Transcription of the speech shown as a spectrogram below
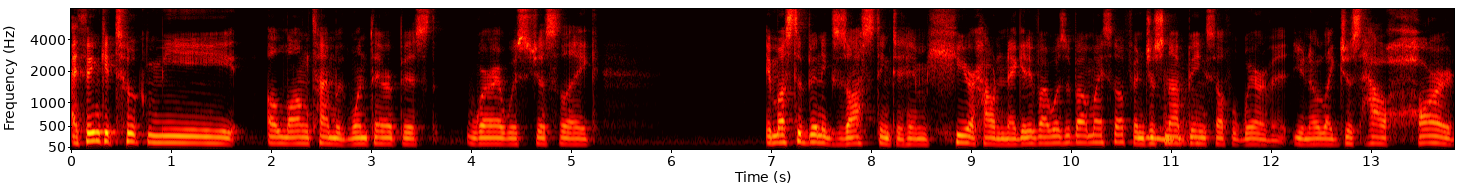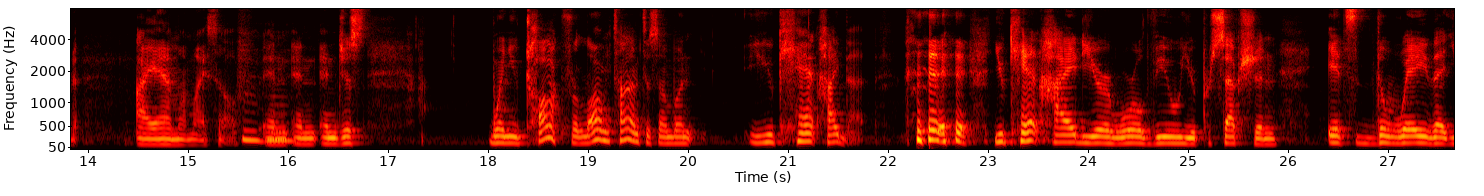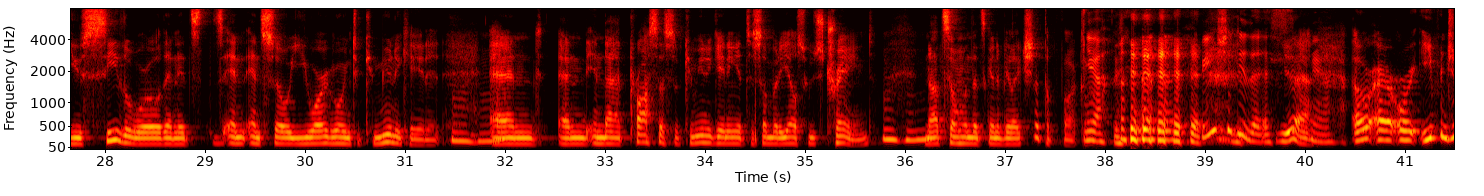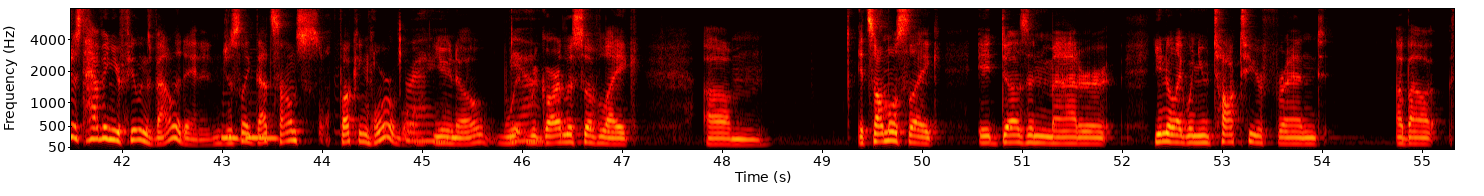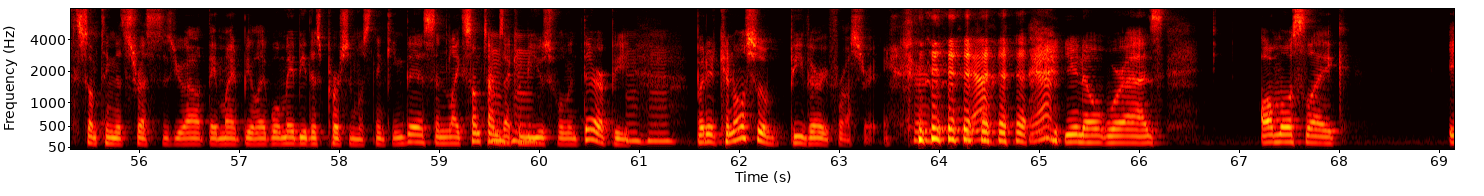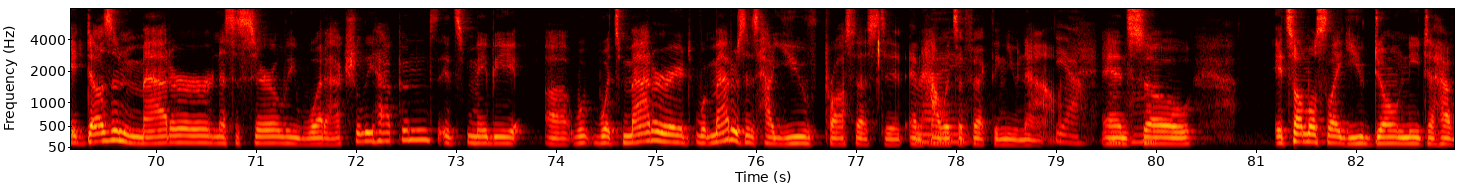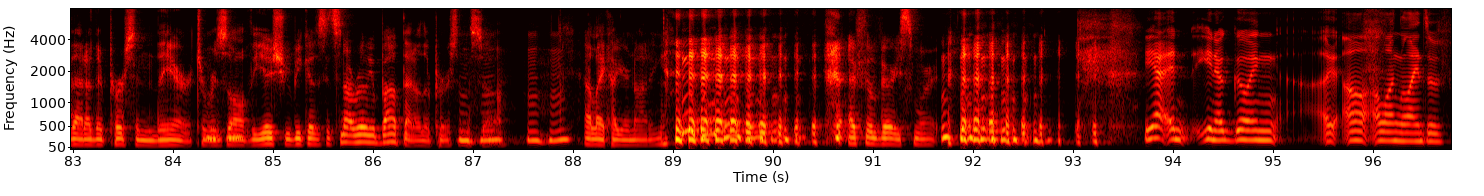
I think it took me a long time with one therapist where I was just like, it must have been exhausting to him hear how negative I was about myself and just not mm-hmm. being self aware of it. You know, like just how hard I am on myself, mm-hmm. and and and just when you talk for a long time to someone, you can't hide that. you can't hide your worldview, your perception. It's the way that you see the world, and it's and and so you are going to communicate it, mm-hmm. and and in that process of communicating it to somebody else who's trained, mm-hmm. not someone that's going to be like, "Shut the fuck up." Yeah. You should do this. Yeah. Yeah. Or, or or even just having your feelings validated. And just like that mm-hmm. sounds fucking horrible. Right. You know, w- Yeah. regardless of like, um, it's almost like it doesn't matter. You know, like when you talk to your friend about something that stresses you out, they might be like, well, maybe this person was thinking this. And like sometimes that can be mm-hmm. useful in therapy, mm-hmm. but it can also be very frustrating. Yeah. Yeah. you know, whereas almost like it doesn't matter necessarily what actually happened. It's maybe uh, what's mattered. What matters is how you've processed it and how it's affecting you now. Yeah. and mm-hmm. so it's almost like you don't need to have that other person there to resolve the issue because it's not really about that other person. So I like how you're nodding. I feel very smart. Yeah, and you know, going uh, along the lines of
